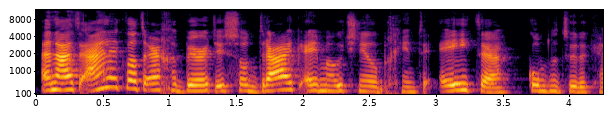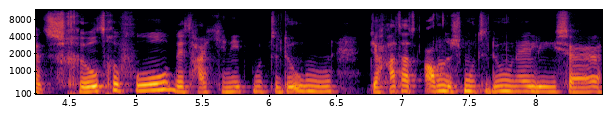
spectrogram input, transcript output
En uiteindelijk wat er gebeurt is, zodra ik emotioneel begin te eten, komt natuurlijk het schuldgevoel. Dit had je niet moeten doen. Je had dat anders moeten doen, Elise.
